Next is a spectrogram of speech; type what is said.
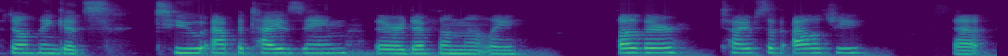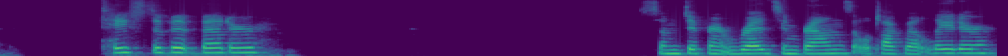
I don't think it's too appetizing. There are definitely other types of algae that taste a bit better some different reds and browns that we'll talk about later.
